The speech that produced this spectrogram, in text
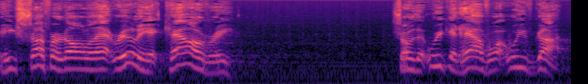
He suffered all of that really at Calvary so that we could have what we've got.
